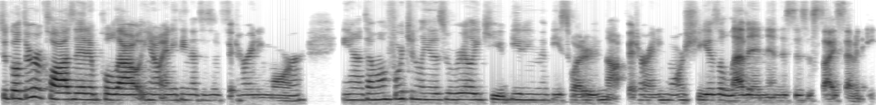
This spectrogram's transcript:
to go through her closet and pull out, you know, anything that doesn't fit her anymore. And um, unfortunately, this really cute Beauty and the Beast sweater did not fit her anymore. She is 11 and this is a size 7 8.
